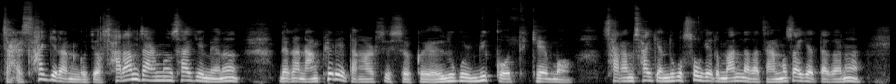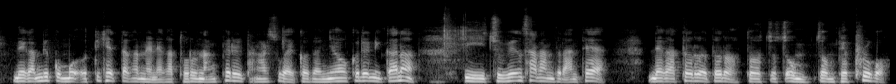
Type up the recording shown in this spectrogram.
잘 사귀라는 거죠. 사람 잘못 사귀면은 내가 낭패를 당할 수 있을 거예요. 누굴 믿고 어떻게 뭐 사람 사귀어 누구 속에도 만나가 잘못 사귀었다가는 내가 믿고 뭐 어떻게 했다가는 내가 도로 낭패를 당할 수가 있거든요. 그러니까는 이 주변 사람들한테 내가 들어 들어 또 좀좀 베풀고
